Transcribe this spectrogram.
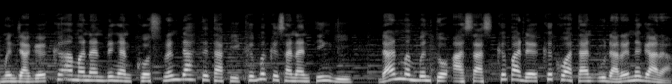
menjaga keamanan dengan kos rendah tetapi keberkesanan tinggi, dan membentuk asas kepada kekuatan udara negara.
